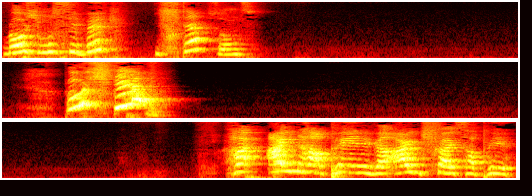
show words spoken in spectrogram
Bro, ich muss hier weg. Ich sterb sonst. Bro, ich sterb! Ha ein HP, Digga. Ein scheiß HP.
